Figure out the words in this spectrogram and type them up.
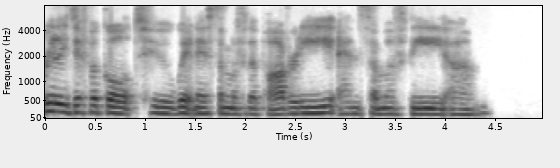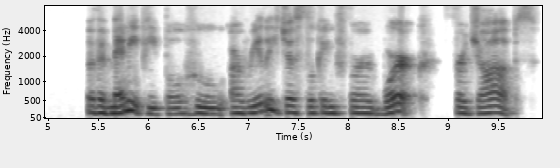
really difficult to witness some of the poverty and some of the um, the many people who are really just looking for work for jobs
